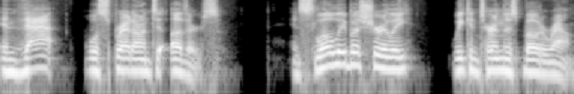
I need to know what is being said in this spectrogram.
and that will spread on to others. And slowly but surely, we can turn this boat around.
